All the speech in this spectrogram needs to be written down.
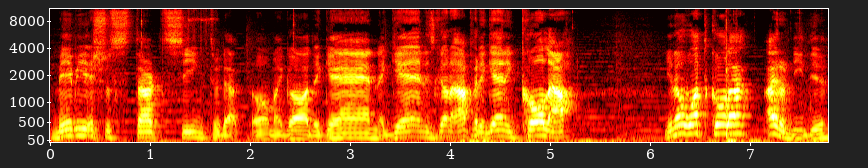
Maybe I should start seeing to that. Oh my god, again, again, it's gonna happen again in Kola. You know what, Kola? I don't need you.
